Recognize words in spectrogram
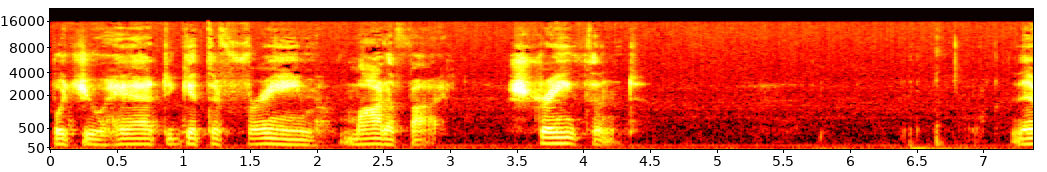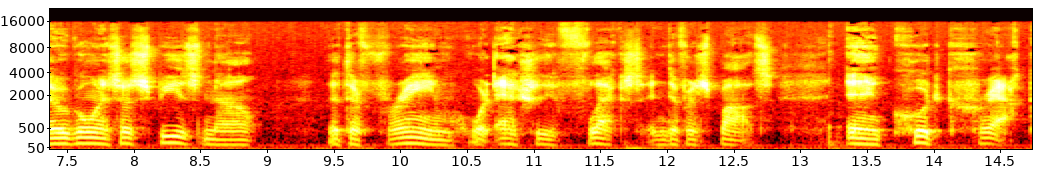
but you had to get the frame modified, strengthened. They were going at such speeds now that the frame would actually flex in different spots and could crack.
